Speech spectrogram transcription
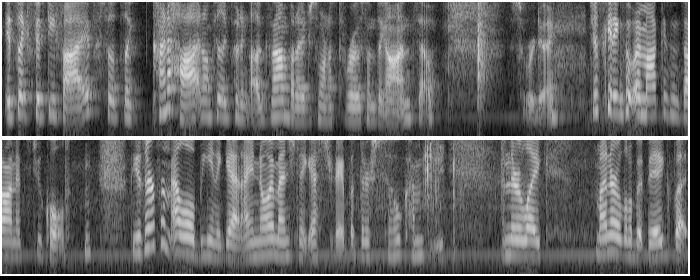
it's like 55, so it's like kind of hot. I don't feel like putting Uggs on, but I just wanna throw something on, so that's what we're doing. Just kidding, put my moccasins on, it's too cold. These are from LL Bean again. I know I mentioned it yesterday, but they're so comfy. And they're like, mine are a little bit big, but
